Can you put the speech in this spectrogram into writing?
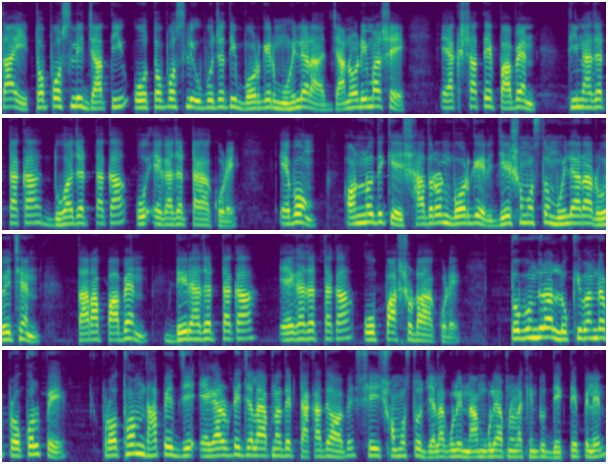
তাই তপসলি জাতি ও তপসলি উপজাতি বর্গের মহিলারা জানুয়ারি মাসে একসাথে পাবেন তিন হাজার টাকা, দু হাজার টাকা ও এক হাজার টাকা করে। এবং অন্যদিকে সাধারণ বর্গের যে সমস্ত মহিলারা রয়েছেন, তারা পাবেন দেড় হাজার টাকা, এক হাজার টাকা ও পাঁচশো টাকা করে। তো বন্ধুরা, লক্ষ্মী ভাণ্ডার প্রকল্পে প্রথম ধাপে যে এগারোটি জেলায় আপনাদের টাকা দেওয়া হবে, সেই সমস্ত জেলাগুলির নামগুলি আপনারা কিন্তু দেখতে পেলেন।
